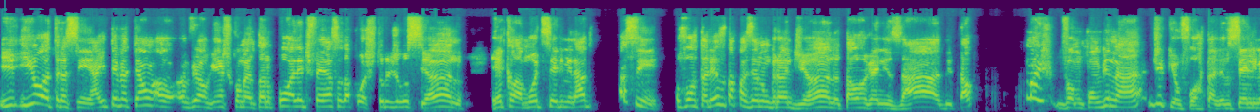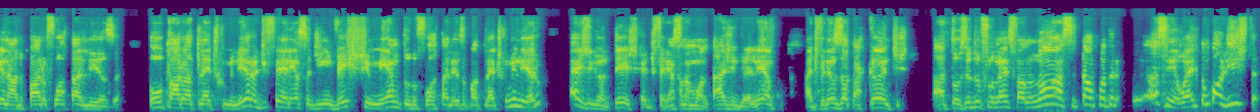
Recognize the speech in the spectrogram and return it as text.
E, e, outra, assim, aí teve até um, eu vi alguém comentando, pô, olha a diferença da postura de Luciano, reclamou de ser eliminado. Assim, o Fortaleza tá fazendo um grande ano, tá organizado e tal, mas vamos combinar de que o Fortaleza ser eliminado para o Fortaleza ou para o Atlético Mineiro, a diferença de investimento do Fortaleza para o Atlético Mineiro é gigantesca. A diferença na montagem do elenco, a diferença dos atacantes, a torcida do Fluminense fala, nossa, e tal, assim, o Wellington Paulista,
